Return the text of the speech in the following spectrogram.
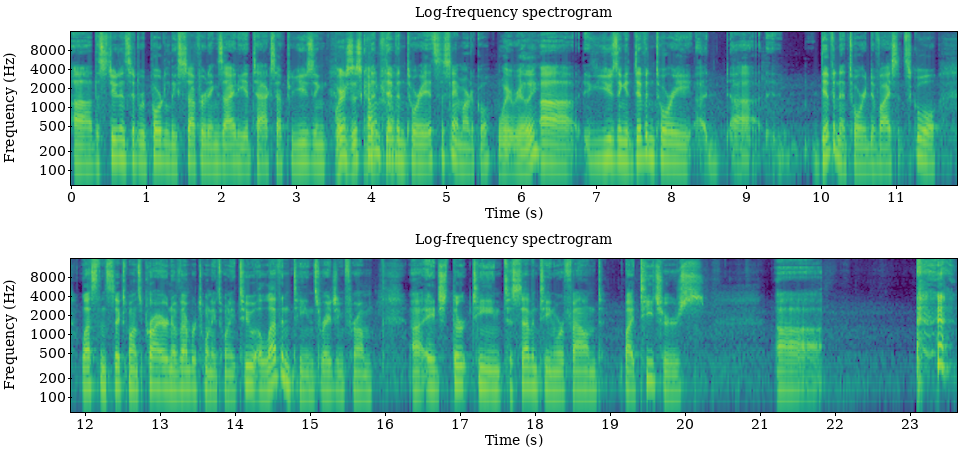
Uh, the students had reportedly suffered anxiety attacks after using Where's this the coming from? divinatory. It's the same article. Wait, really? Uh, using a divinatory uh, uh, divinatory device at school. Less than six months prior, November 2022, 11 teens ranging from uh, age 13 to 17 were found by teachers.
